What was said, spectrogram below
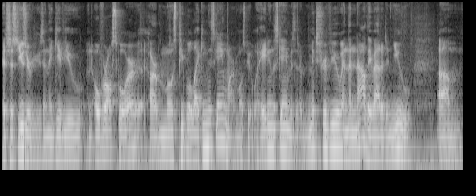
it's just user reviews, and they give you an overall score. Are most people liking this game? Are most people hating this game? Is it a mixed review? And then now they've added a new um,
